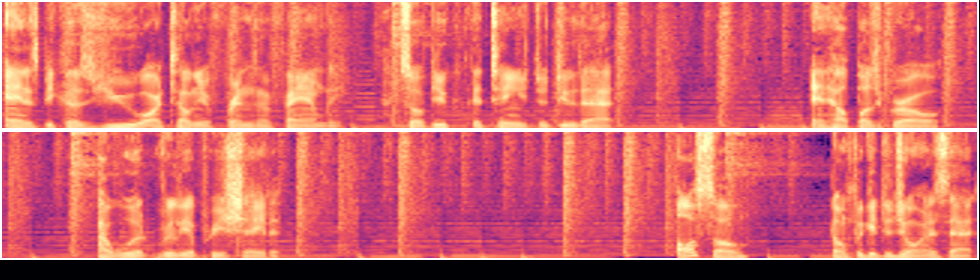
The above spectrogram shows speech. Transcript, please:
And it's because you are telling your friends and family. So if you can continue to do that and help us grow, I would really appreciate it. Also, don't forget to join us at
